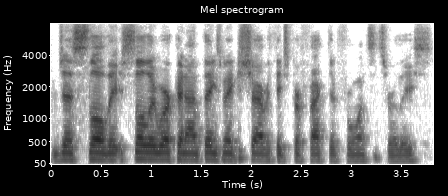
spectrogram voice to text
I'm just slowly slowly working on things, making sure everything's perfected for once it's released.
